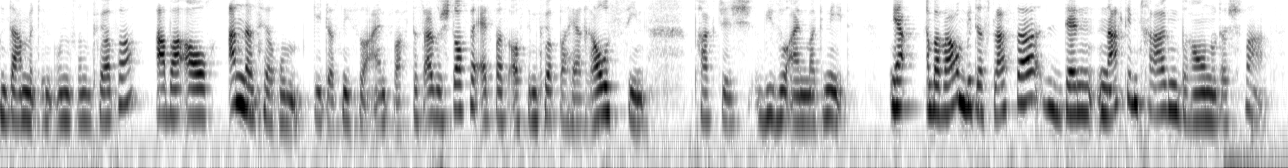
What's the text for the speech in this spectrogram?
und damit in unseren Körper, aber auch andersherum geht das nicht so einfach, dass also Stoffe etwas aus dem Körper herausziehen, praktisch wie so ein Magnet. Ja, aber warum wird das Pflaster denn nach dem Tragen braun oder schwarz?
